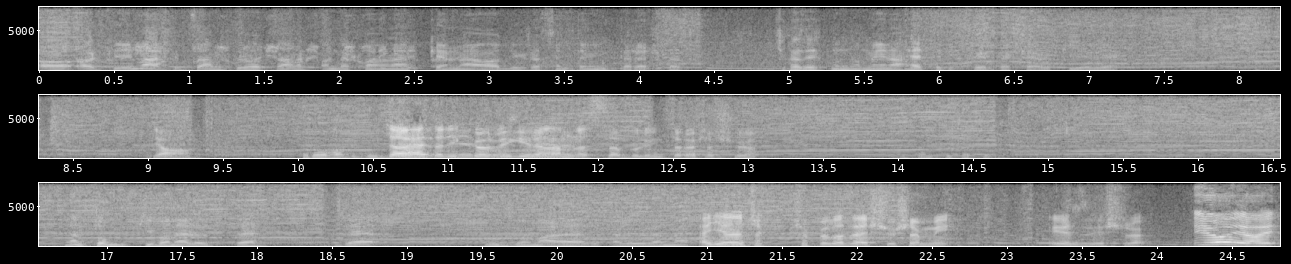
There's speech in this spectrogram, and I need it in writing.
a, aki másik számú pilótának, annak van már addigra szerintem interes lesz. Csak azért mondom, én a hetedik körbe kell, hogy kijöjjek. Ja. Rohadt Gucci, De a hetedik kör végére nem méret? lesz ebből intereseső. Nem tudhatok. Nem tudom ki van előtte, de húzzon már el, előle, mert... Egyelőre csak csöpög az első semmi érzésre. Jajjaj!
